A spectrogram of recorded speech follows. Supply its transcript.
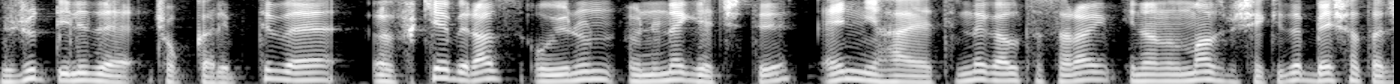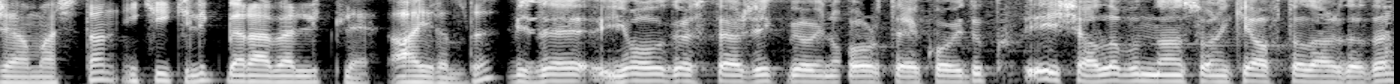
vücut dili de çok garipti ve öfke biraz oyunun önüne geçti. En nihayetinde Galatasaray inanılmaz bir şekilde 5 atacağı maçtan 2-2'lik beraberlikle ayrıldı. Bize yol gösterecek bir oyun ortaya koyduk. İnşallah bundan sonraki haftalarda da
